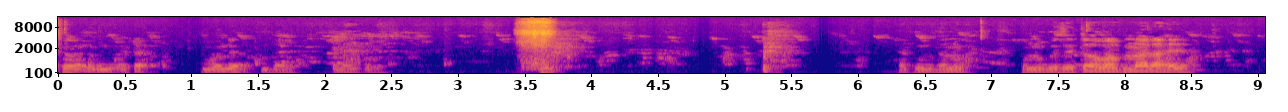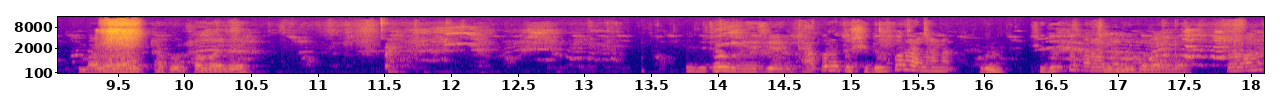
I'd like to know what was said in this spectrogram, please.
ভালো এরকম এটা বলে দাও ঠাকুর যেন কোনো কিছুতে অভাব না রাখে। ভালো ঠাকুর সবাই এই যে ঠাকুর, তো সিঁদুর পরালো না সিঁদুর তো পরালো না। করা যায় পরাবো না?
